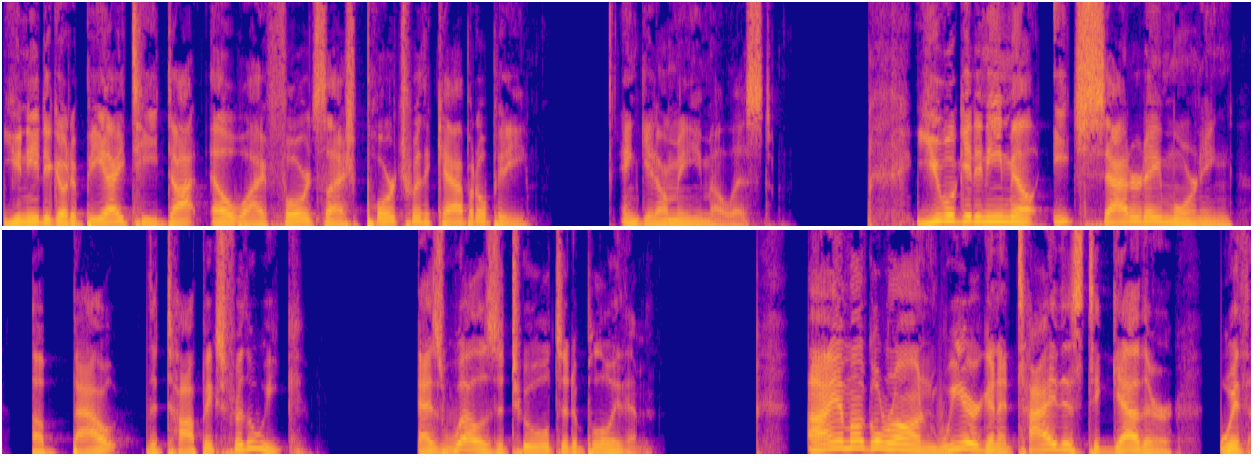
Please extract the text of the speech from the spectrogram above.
you need to go to bit.ly forward slash porch with a capital P and get on my email list. You will get an email each Saturday morning about the topics for the week, as well as a tool to deploy them. I am Uncle Ron. We are going to tie this together with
